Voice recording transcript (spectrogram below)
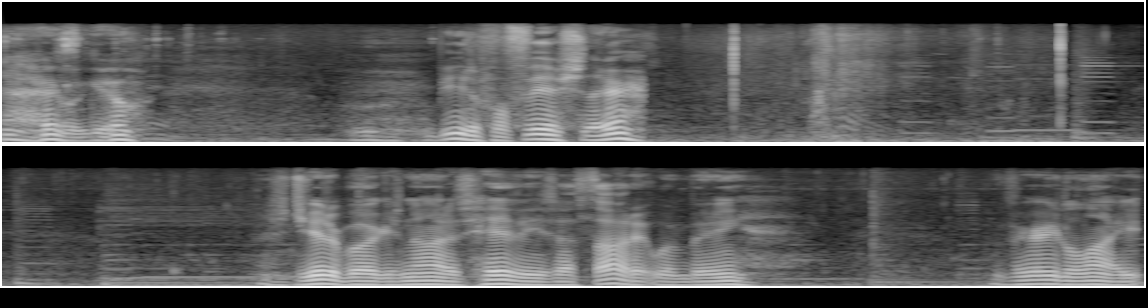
Ah, there we go. Beautiful fish there. This jitterbug is not as heavy as I thought it would be. Very light.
